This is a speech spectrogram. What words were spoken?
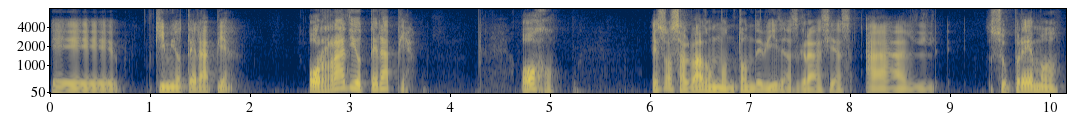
eh, quimioterapia o radioterapia. Ojo, eso ha salvado un montón de vidas gracias al supremo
